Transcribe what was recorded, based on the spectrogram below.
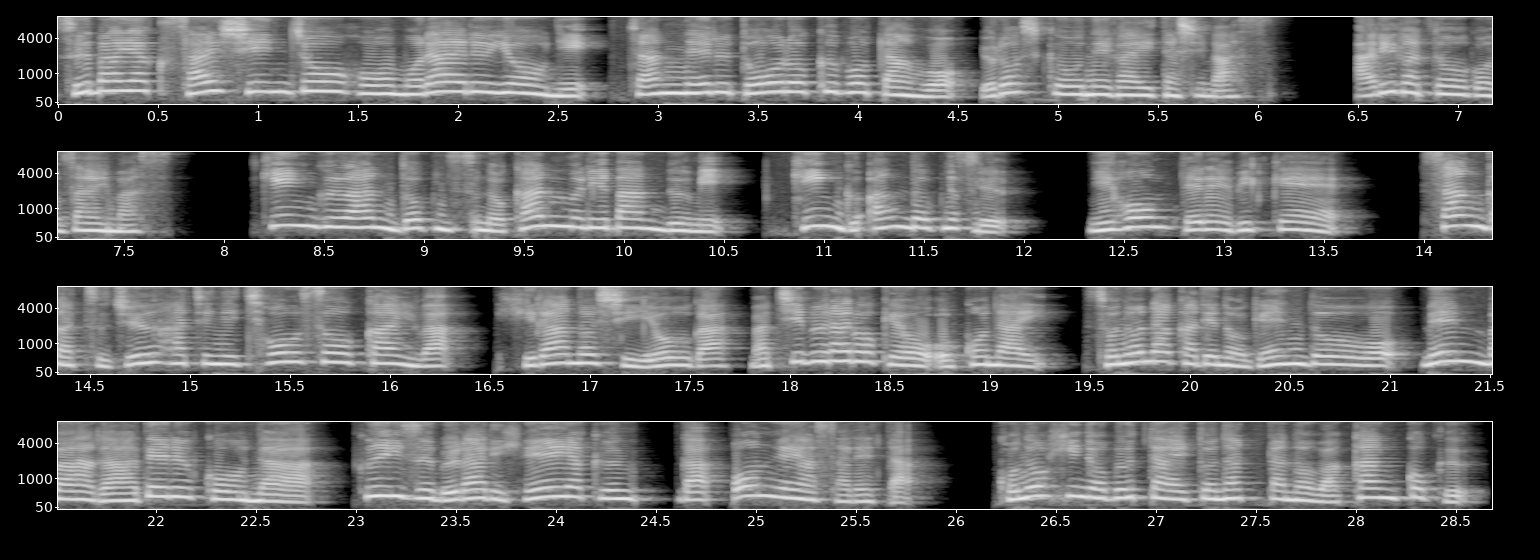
素早く最新情報をもらえるように、チャンネル登録ボタンをよろしくお願いいたします。ありがとうございます。キングピスの冠番組、キングピス、日本テレビ系。3月18日放送会は、平野志陽が街ブラロケを行い、その中での言動をメンバーが当てるコーナー、クイズぶらり平野くんがオンエアされた。この日の舞台となったのは韓国。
